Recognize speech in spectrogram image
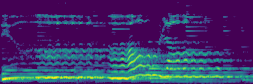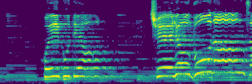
缭绕，挥不掉，却又不能再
